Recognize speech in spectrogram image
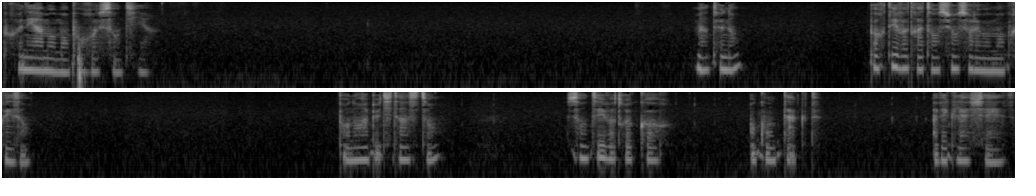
Prenez un moment pour ressentir. Maintenant, portez votre attention sur le moment présent. Pendant un petit instant, sentez votre corps en contact avec la chaise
